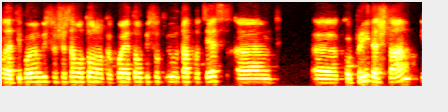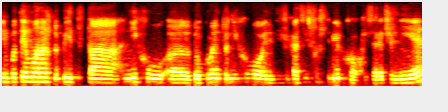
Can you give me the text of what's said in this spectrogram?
da ti povem, v bistvu, še samo to, no, kako je to v bistvu bil ta proces. Um, uh, ko prideš tam in potem moraš dobiti ta njihov uh, dokument, njihovo identifikacijsko številko, ki se reče nije,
